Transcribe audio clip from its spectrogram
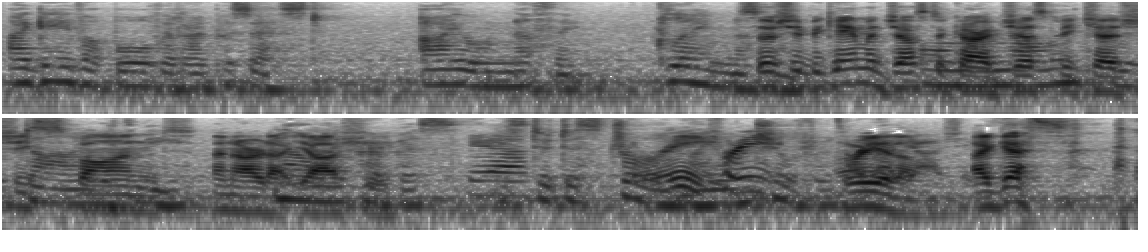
I gave up all that I possessed. I own nothing, claim nothing. So she became a Justicar just because she spawned an Ardat now my purpose Yeah. is to destroy Three. my Three. children. Three of them. I guess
